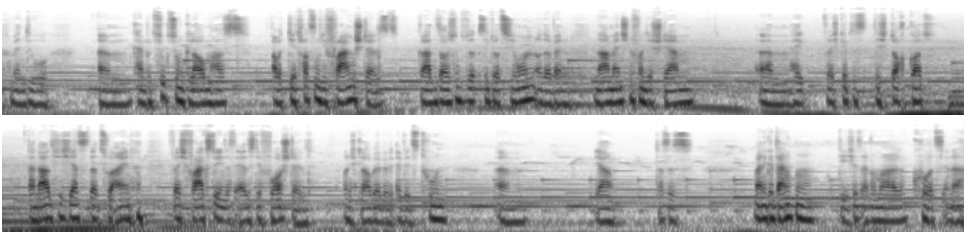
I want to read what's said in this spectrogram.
wenn du ähm, keinen Bezug zum Glauben hast, aber dir trotzdem die Fragen stellst, gerade in solchen Situationen oder wenn nahe Menschen von dir sterben, ähm, hey, vielleicht gibt es dich doch Gott, dann lade ich dich jetzt dazu ein. Vielleicht fragst du ihn, dass er es dir vorstellt. Und ich glaube, er, wird es tun. Ähm, ja, das ist meine Gedanken, die ich jetzt einfach mal kurz in der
